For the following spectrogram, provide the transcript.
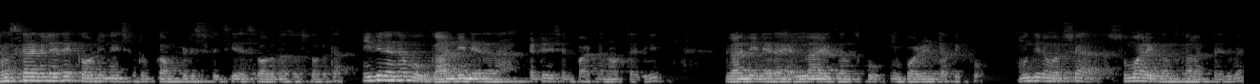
ನಮಸ್ಕಾರ ಗೆಳೆಯರೆ ಕೌಂಡಿನ ಇನ್ಸ್ಟಿಟ್ಯೂಟ್ ಆಫ್ ಕಾಂಪಿಟೇಟಿವ್ ಸ್ಟಡೀಸ್ಗೆ ಸ್ವಾಗತ, ಸುಸ್ವಾಗತ. ಈ ದಿನ ನಾವು ಗಾಂಧಿ ನೇರನ ಕಂಟಿನ್ಯೂಷನ್ ಪಾರ್ಟ್ನ ನೋಡ್ತಾ ಇದ್ವಿ. ಗಾಂಧಿ ನೇರ ಎಲ್ಲ ಎಕ್ಸಾಮ್ಸ್ಗೂ ಇಂಪಾರ್ಟೆಂಟ್ ಟಾಪಿಕ್ಕು ಮುಂದಿನ ವರ್ಷ ಸುಮಾರು ಎಕ್ಸಾಮ್ಸ್ ಕಾಲಾಗ್ತಾ ಇದ್ದಾವೆ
